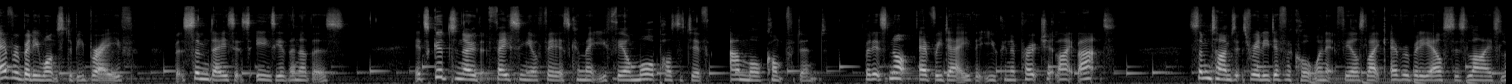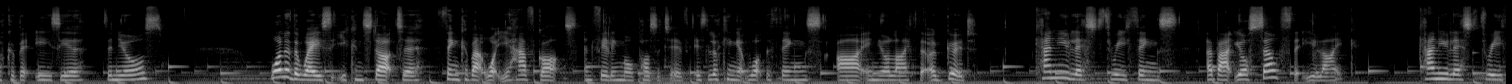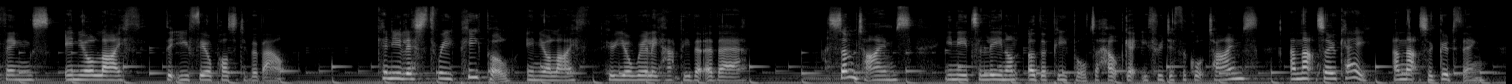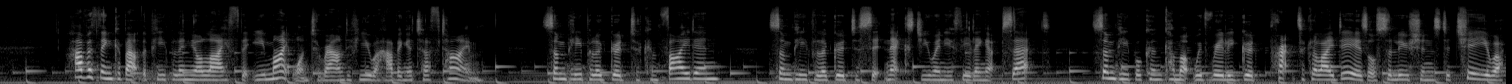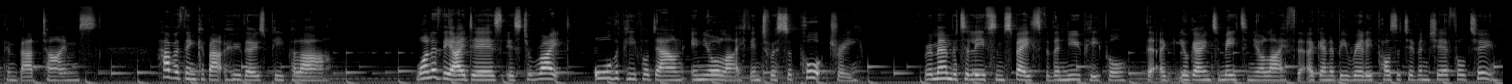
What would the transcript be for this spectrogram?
Everybody wants to be brave, but some days it's easier than others. It's good to know that facing your fears can make you feel more positive and more confident, but it's not every day that you can approach it like that. Sometimes it's really difficult when it feels like everybody else's lives look a bit easier than yours. One of the ways that you can start to think about what you have got and feeling more positive is looking at what the things are in your life that are good. Can you list three things about yourself that you like? Can you list three things in your life that you feel positive about? Can you list three people in your life who you're really happy that are there? Sometimes you need to lean on other people to help get you through difficult times, and that's okay, and that's a good thing. Have a think about the people in your life that you might want around if you were having a tough time. Some people are good to confide in, some people are good to sit next to you when you're feeling upset, some people can come up with really good practical ideas or solutions to cheer you up in bad times. Have a think about who those people are. One of the ideas is to write all the people down in your life into a support tree. Remember to leave some space for the new people that you're going to meet in your life that are going to be really positive and cheerful too.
